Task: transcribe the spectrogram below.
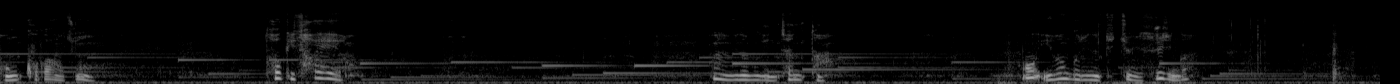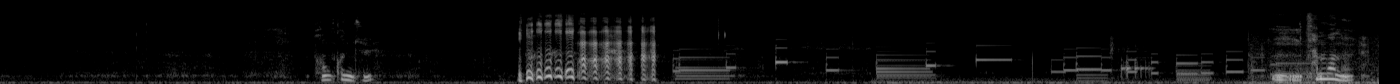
벙커가 아주 턱이 사해요. 아, 여기 너무 괜찮다. 어, 이번 그림은 뒤쪽에 수리진가? 벙커인 줄. 음, 3번을.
